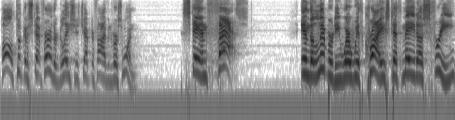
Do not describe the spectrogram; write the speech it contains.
Paul took it a step further, Galatians chapter 5 and verse 1. Stand fast in the liberty wherewith Christ hath made us free,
